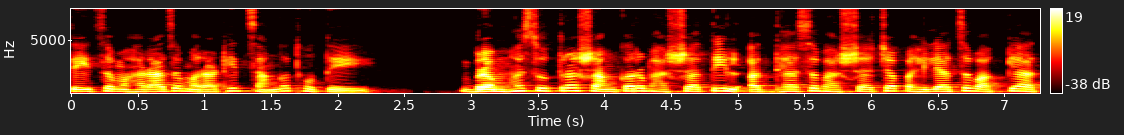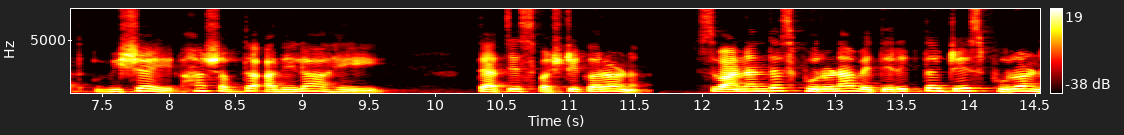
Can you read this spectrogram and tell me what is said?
तेच महाराज मराठीत सांगत होते. ब्रह्मसूत्र शांकर भाष्यातील अध्यास भाष्याच्या पहिल्याच वाक्यात विषय हा शब्द आलेला आहे. त्याचे स्पष्टीकरण स्वानंद स्फुरणाव्यतिरिक्त जे स्फुरण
